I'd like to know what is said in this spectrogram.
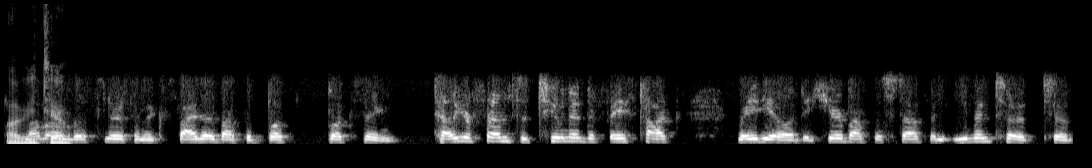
Love you Love too. our listeners and excited about the book book thing. Tell your friends to tune into Faith Talk Radio and to hear about the stuff and even to, to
